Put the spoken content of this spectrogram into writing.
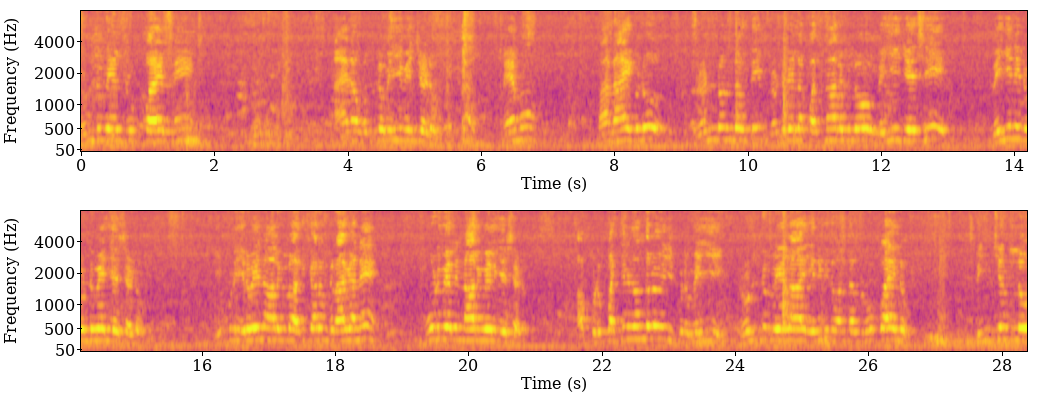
రెండు వేల రూపాయలని ఆయన ఒక్క వెయ్యి పెంచాడు. మేము మా నాయకుడు రెండు వందలది రెండు వేల పద్నాలుగులో వెయ్యి చేసి వెయ్యిని రెండు వేలు చేశాడు. ఇప్పుడు ఇరవై నాలుగులో అధికారంకి రాగానే మూడు వేలు నాలుగు వేలు చేశాడు. అప్పుడు పద్దెనిమిది వందలు ఇప్పుడు వెయ్యి. రెండు వేల ఎనిమిది వందల రూపాయలు పింఛన్లో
